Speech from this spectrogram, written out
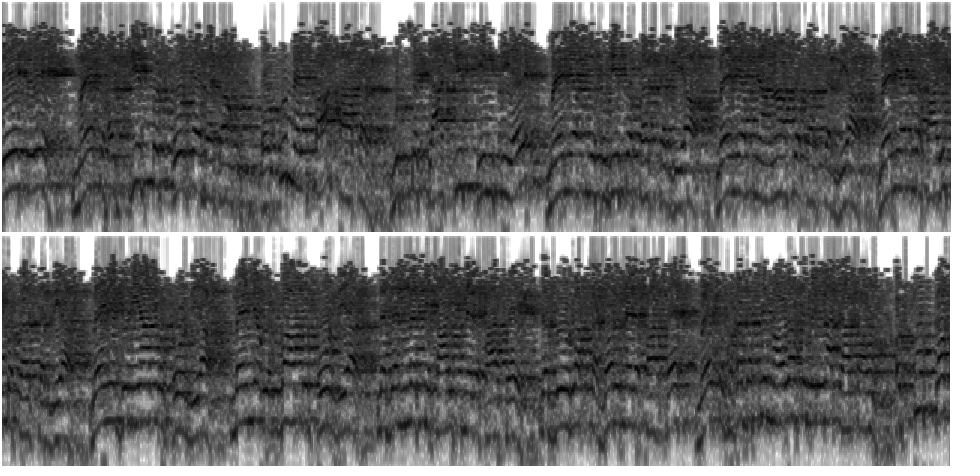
دیکھ لے، میں تو ہر چیز کو چھوڑ کر بیٹھا ہوں۔ اور تم میرے پاس آ کر مجھ سے کیا چیز چھینتی ہے؟ میں نے اپنی خودی کو ترک کر دیا، میں نے اپنے اناج کو ترک کر دیا، میں نے اپنے خواہش کو ترک کر دیا، میں نے دنیا کو چھوڑ دیا، میں نے اربا کو چھوڑ دیا۔ نہ جنت کی خواہش میرے پاس ہے، نہ دو کا ڈر میرے پاس ہے۔ میں تو فقط اپنے مولا سے ملنا چاہتا ہوں۔ اور تو کب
